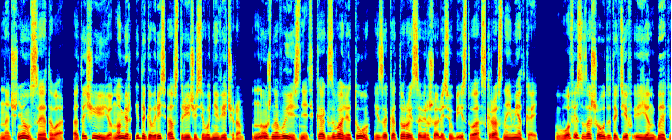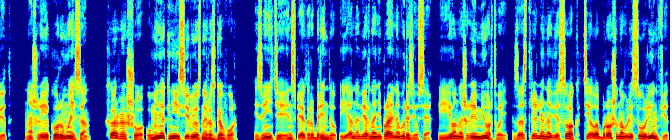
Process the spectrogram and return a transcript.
Начнем с этого. Отыщи ее номер и договорись о встрече сегодня вечером. Нужно выяснить, как звали ту, из-за которой совершались убийства с красной меткой. В офис зашел детектив Иен Беквит. Нашли Кору Мейсон. Хорошо, у меня к ней серьезный разговор. «Извините, инспектор Бриндл, я, наверное, неправильно выразился. Ее нашли мертвой, застрелено в висок, тело брошено в лесу Линфит.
